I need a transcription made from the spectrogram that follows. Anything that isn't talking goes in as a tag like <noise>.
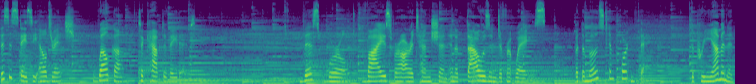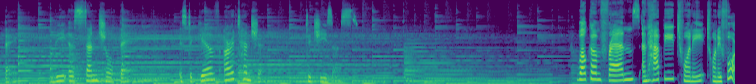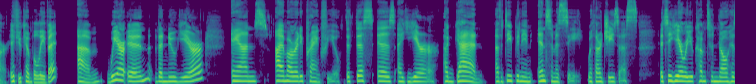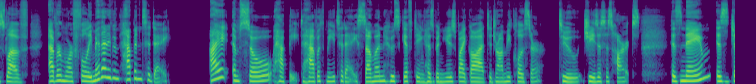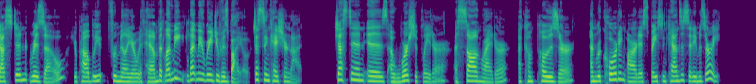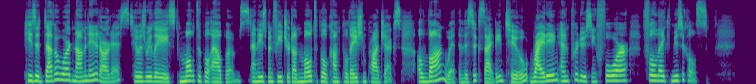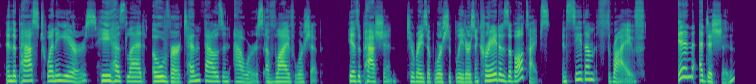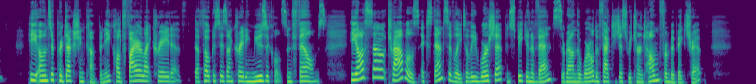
This is Stasi Eldredge. Welcome to Captivated. This world vies for our attention in a thousand different ways. But the most important thing, the preeminent thing, the essential thing, is to give our attention to Jesus. Welcome, friends, and happy 2024, if you can believe it. Um, we are in the new year, and I'm already praying for you that this is a year again of deepening intimacy with our Jesus. It's a year where you come to know his love ever more fully. May that even happen today. I am so happy to have with me today someone whose gifting has been used by God to draw me closer to Jesus's heart. His name is Justin Rizzo. You're probably familiar with him, but let me let me read you his bio just in case you're not. Justin is a worship leader, a songwriter, a composer, and recording artist based in Kansas City, Missouri. He's a Dove Award nominated artist who has released multiple albums and he's been featured on multiple compilation projects, along with, and this is exciting too, writing and producing four full length musicals. In the past 20 years, he has led over 10,000 hours of live worship. He has a passion to raise up worship leaders and creatives of all types and see them thrive. In addition, he owns a production company called Firelight Creative that focuses on creating musicals and films. He also travels extensively to lead worship and speak in events around the world. In fact, he just returned home from a big trip.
